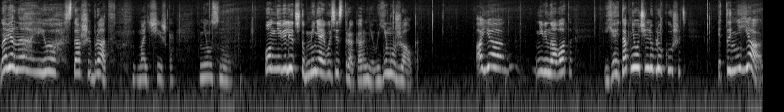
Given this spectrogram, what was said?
Наверное, ее старший брат, мальчишка, не уснул. Он не велит, чтобы меня его сестра кормила, ему жалко. А я не виновата. Я и так не очень люблю кушать. Это не я.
